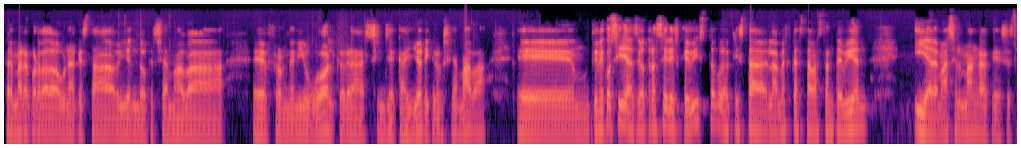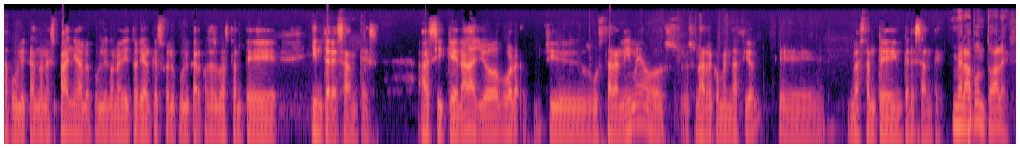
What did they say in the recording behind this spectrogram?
también me ha recordado a una que estaba viendo que se llamaba eh, From the New World, que era Shinjekai Yori, creo que se llamaba. Eh, tiene cosillas de otras series que he visto, porque aquí está, la mezcla está bastante bien. Y además el manga que se está publicando en España lo publica una editorial que suele publicar cosas bastante interesantes. Así que nada, yo por- si os gusta el anime, os, es una recomendación que bastante interesante. Me la apunto, Alex.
